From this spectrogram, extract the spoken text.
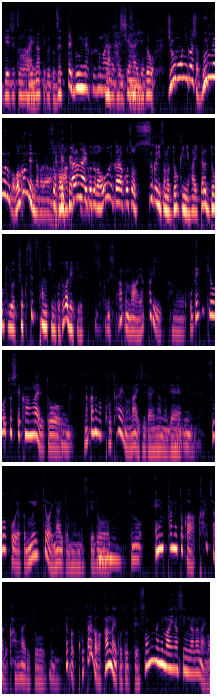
芸術のあれになってくると、絶対文脈踏まえないといけないけど、縄文に関しては文脈なんかわかんねえんだから。そうか、わからないことが多いからこそ、すぐにその土器に入ったら土器を直接楽しむことができる。そうですね。あとまあ、やっぱり、あの、お勉強として考えると、うんなかなか答えのない時代なので、うんすごくこうやっぱ向いてはいないと思うんですけど、うんそのエンタメとかカルチャーで考えると、うん。やっぱ答えが分かんないことってそんなにマイナスにならないな、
